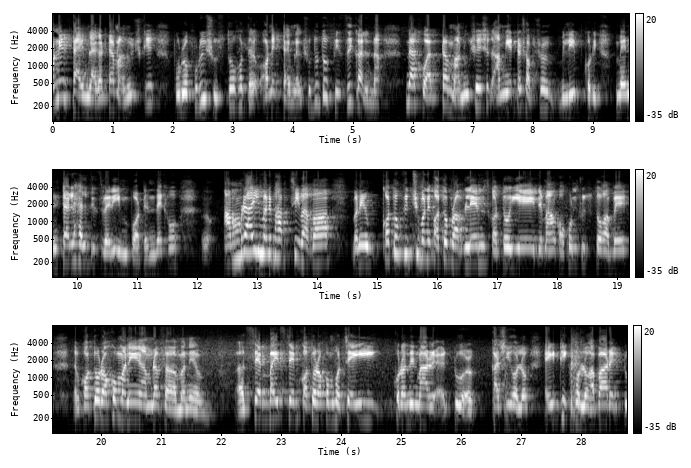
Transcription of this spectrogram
অনেক টাইম লাগে। একটা মানুষকে পুরোপুরি সুস্থ হতে অনেক টাইম লাগে। শুধু তো ফিজিক্যাল না। দেখো, একটা মানুষের সাথে আমি এটা সবসময় বিলিভ করি mental health is very important দেখো, আমরাই মানে ভাবছি, বাবা মানে কত কিছু মানে কত প্রবলেমস কত ইয়ে যে মা কখন সুস্থ হবে, কত রকম মানে আমরা মানে স্টেপ বাই স্টেপ কত রকম হচ্ছে, এই কোনো দিন মার একটু কাশি হলো, এই ঠিক হলো, আবার একটু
